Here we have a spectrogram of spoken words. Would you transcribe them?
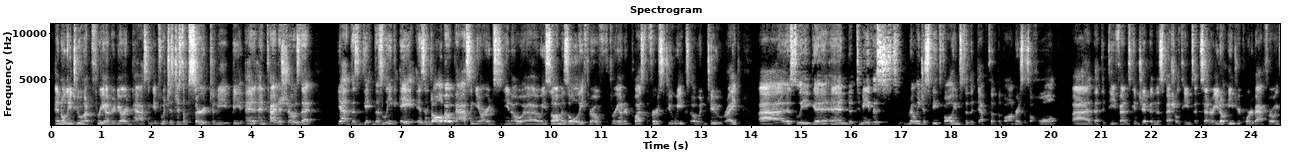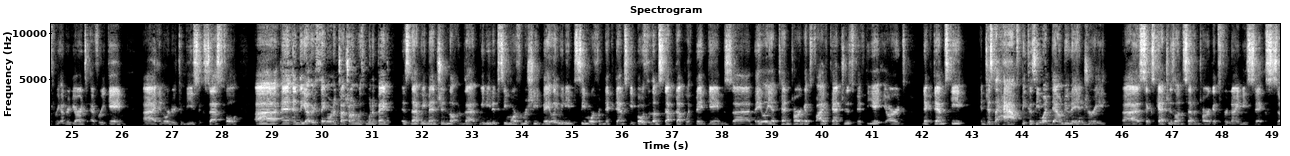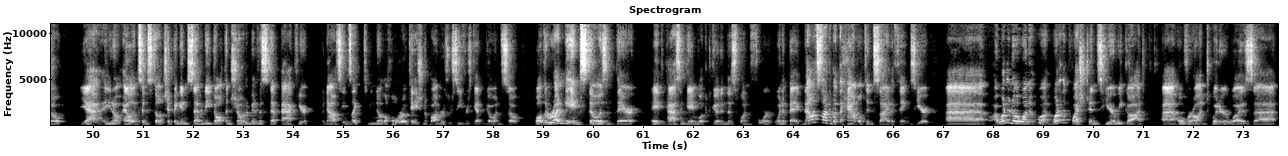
and only 200, 300 yard passing games, which is just absurd to me and, and kind of shows that yeah, this this league eight isn't all about passing yards. You know, uh, we saw Masoli throw 300 plus the first two weeks, 0 and 2, right? Uh, this league, and to me, this really just speaks volumes to the depth of the Bombers as a whole. Uh, that the defense can chip in the special teams, et cetera. You don't need your quarterback throwing 300 yards every game uh, in order to be successful. Uh, and, and, the other thing I want to touch on with Winnipeg is that we mentioned that we needed to see more from Rasheed Bailey. We need to see more from Nick Demski. Both of them stepped up with big games. Uh, Bailey had 10 targets, five catches, 58 yards. Nick Demski in just a half because he went down due to injury. Uh, six catches on seven targets for 96. So, yeah, you know, Ellingson still chipping in 70. Dalton showing a bit of a step back here. But now it seems like, you know, the whole rotation of Bombers receivers getting going. So, while the run game still isn't there, hey, the passing game looked good in this one for Winnipeg. Now let's talk about the Hamilton side of things here. Uh, I want to know one, one of the questions here we got uh, over on Twitter was uh,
